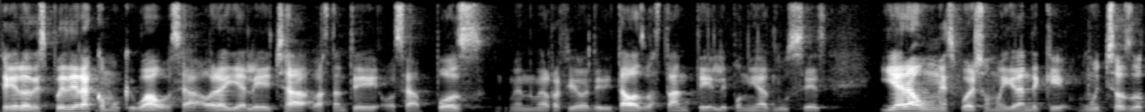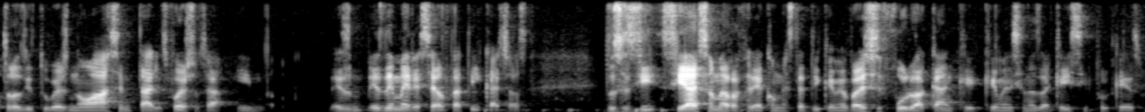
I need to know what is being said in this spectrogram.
Pero después era como que, wow, o sea, ahora ya le echa bastante, o sea, post, me, me refiero, le editabas bastante, le ponías luces. Y era un esfuerzo muy grande que muchos otros youtubers no hacen tal esfuerzo, o sea, y es, es de merecerte a ti, ¿cachas? Entonces sí, sí a eso me refería con estética. Y me parece full bacán que, que mencionas a Casey, porque es...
